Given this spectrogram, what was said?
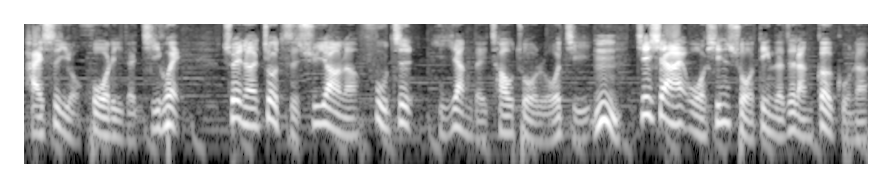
还是有获利的机会，所以呢就只需要呢复制一样的操作逻辑。嗯，接下来我新锁定的这档个股呢，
